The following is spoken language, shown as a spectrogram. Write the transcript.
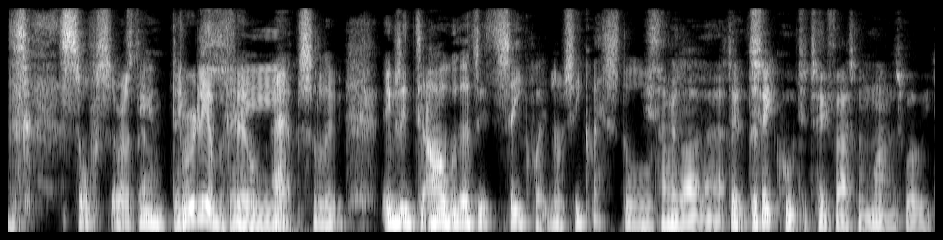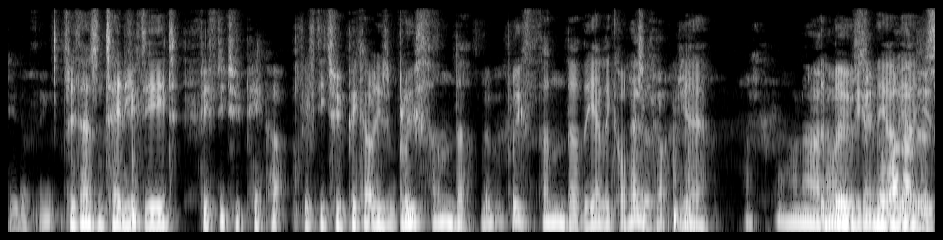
Sorcerer, Was he Deep brilliant Sea? film, absolutely. It was in, oh, that's it SeaQuest, no SeaQuest or Something like that. The, sequel to 2001 as well, he did, I think. 2010 he did 52 pickup. 52 pickup. He was Blue Thunder. Remember Blue Thunder, the helicopter? Helicopter? Yeah, Oh, no, The no, movie from in the the one early under the 80s.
